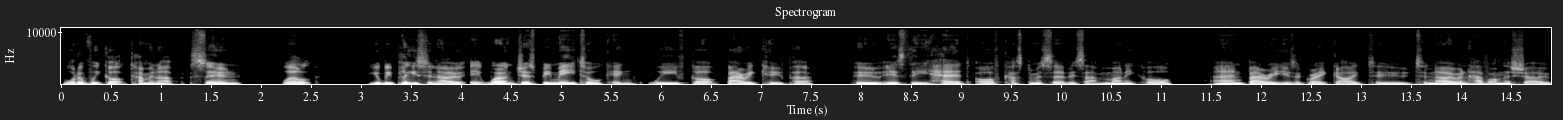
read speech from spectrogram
What have we got coming up soon? Well, you'll be pleased to know it won't just be me talking. We've got Barry Cooper, who is the head of customer service at MoneyCore. And Barry is a great guy to, to know and have on the show.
